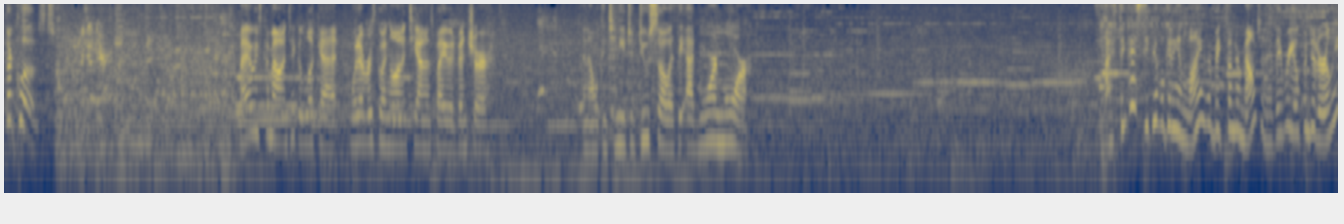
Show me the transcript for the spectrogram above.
They're closed. I always come out and take a look at whatever's going on at Tiana's Bayou Adventure. And I will continue to do so as they add more and more. I think I see people getting in line for Big Thunder Mountain. Have they reopened it early?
